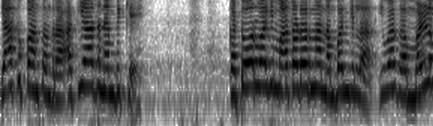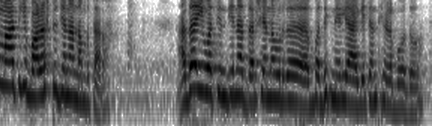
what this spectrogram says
ಯಾಕಪ್ಪ ಅಂತಂದ್ರೆ ಅತಿಯಾದ ನಂಬಿಕೆ. ಕಠೋರವಾಗಿ ಮಾತಾಡೋರನ್ನ ನಂಬಂಗಿಲ್ಲ. ಇವಾಗ ಮಳ್ಳ ಮಾತಿಗೆ ಭಾಳಷ್ಟು ಜನ ನಂಬ್ತಾರ. ಅದ ಇವತ್ತಿನ ದಿನ ದರ್ಶನ್ ಅವ್ರ ಬದುಕಿನಲ್ಲಿ ಆಗೈತೆ ಅಂತ ಹೇಳ್ಬೋದು.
